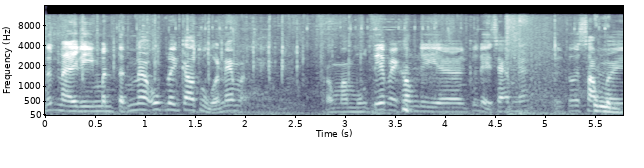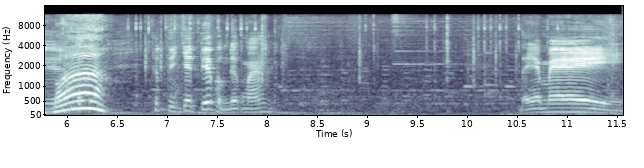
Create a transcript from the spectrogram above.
Đất này thì mình tính uh, úp lên cao thủ anh em ạ. Còn mà muốn tiếp hay không thì uh, cứ để xem nhé. Cứ, cứ xong rồi Mà Thức thì chơi tiếp vẫn được mà. Đây em ơi.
